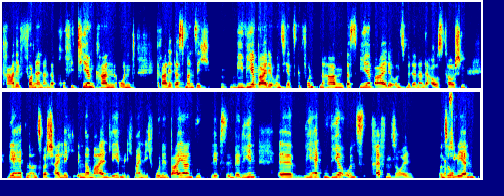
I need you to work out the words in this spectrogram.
gerade voneinander profitieren kann und gerade, dass man sich, wie wir beide uns jetzt gefunden haben, dass wir beide uns miteinander austauschen, wir hätten uns wahrscheinlich im normalen Leben, ich meine, ich wohne in Bayern, du lebst in Berlin, äh, wie hätten wir uns treffen sollen? Und Absolut. so werden,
